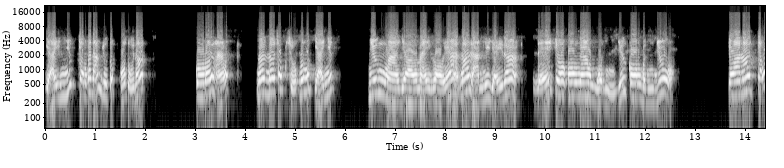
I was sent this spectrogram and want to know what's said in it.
dạy nhất trong cái đám youtube của tụi nó. Cô nói thẳng, nó nó sốc sượt, nó mất dạy nhất nhưng mà giờ này rồi á, nó làm như vậy đó, để cho con ngao quỳnh với con bình dương cho nó chống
